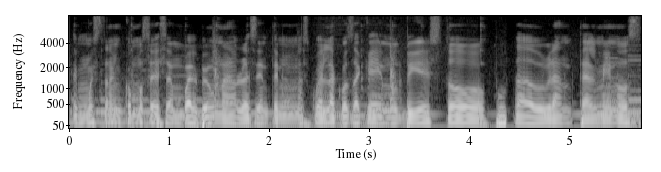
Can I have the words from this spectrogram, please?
te muestran cómo se desenvuelve un adolescente en una escuela, cosa que hemos visto puta durante al menos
